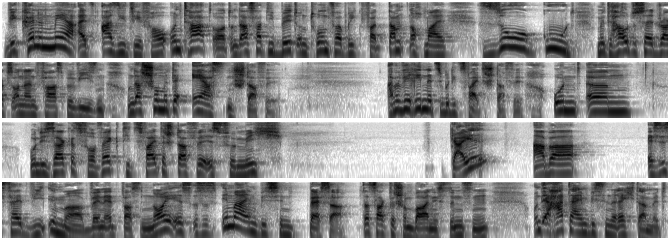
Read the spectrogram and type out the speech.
wir können mehr als ASI-TV und Tatort. Und das hat die Bild- und Tonfabrik verdammt nochmal so gut mit How to Sell Drugs Online Fast bewiesen. Und das schon mit der ersten Staffel. Aber wir reden jetzt über die zweite Staffel. Und ähm, und ich sage es vorweg, die zweite Staffel ist für mich geil, aber es ist halt wie immer, wenn etwas neu ist, ist es immer ein bisschen besser. Das sagte schon Barney Stinson. Und er hatte ein bisschen recht damit.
